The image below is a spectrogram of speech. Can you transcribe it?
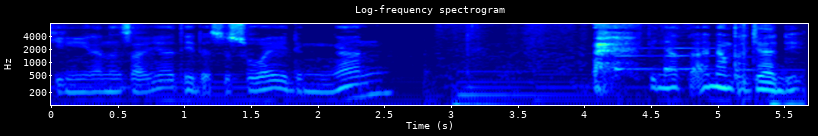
keinginan saya tidak sesuai dengan kenyataan yang terjadi.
